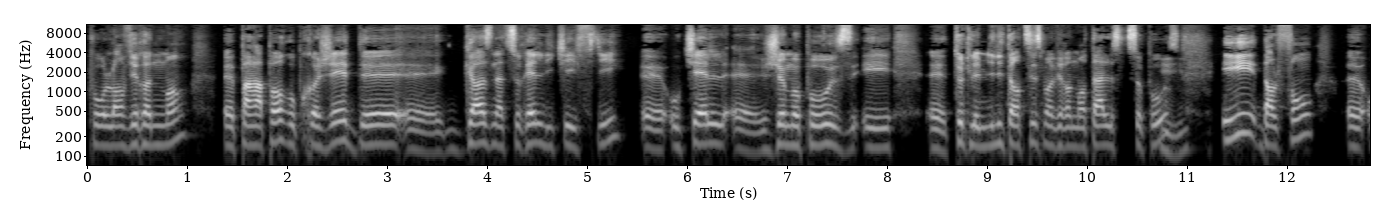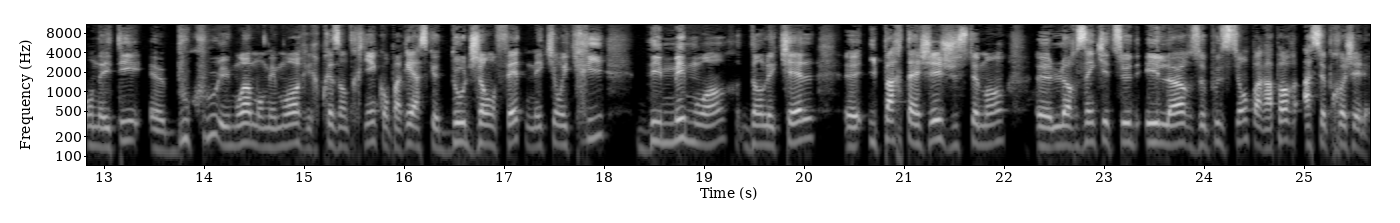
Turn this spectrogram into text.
pour l'environnement par rapport au projet de gaz naturel liquéfié auquel je m'oppose et tout le militantisme environnemental s'oppose. Mm-hmm. Et dans le fond, euh, on a été euh, beaucoup, et moi, mon mémoire, il représente rien comparé à ce que d'autres gens ont fait, mais qui ont écrit des mémoires dans lesquels euh, ils partageaient justement leurs inquiétudes et leurs oppositions par rapport à ce projet-là.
